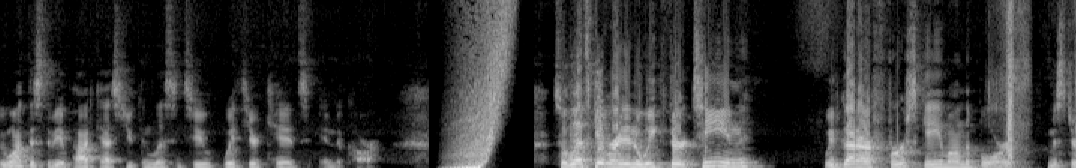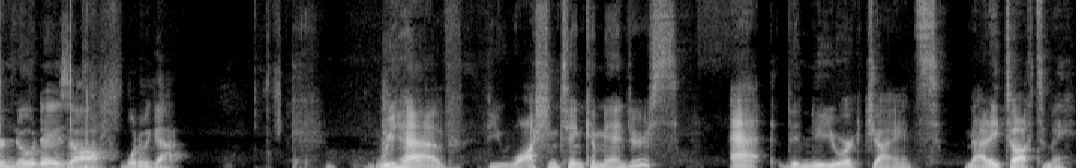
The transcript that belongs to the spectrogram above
We want this to be a podcast you can listen to with your kids in the car. So let's get right into week 13. We've got our first game on the board. Mr. No Days Off. What do we got? We have the Washington Commanders at the New York Giants. Maddie, talk to me.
